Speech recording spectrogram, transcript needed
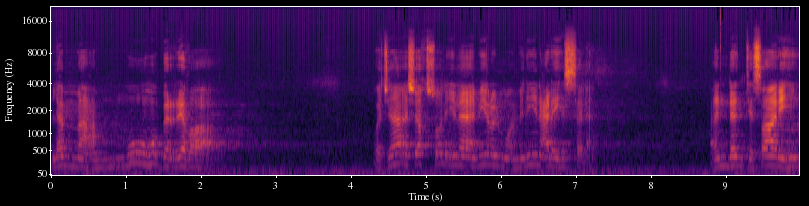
لما عموه بالرضا. وجاء شخص إلى أمير المؤمنين عليه السلام عند انتصاره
